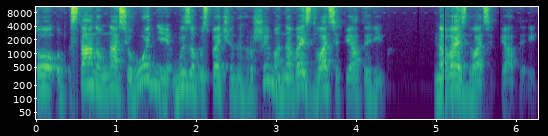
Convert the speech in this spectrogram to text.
то станом на сьогодні ми забезпечені грошима на весь 25-й рік. На весь 25-й рік.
